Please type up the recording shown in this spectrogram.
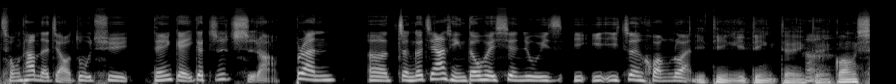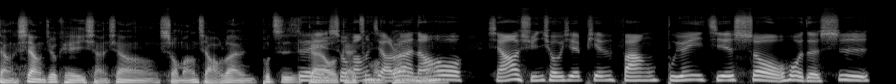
从他们的角度去等于给一个支持啦，不然呃，整个家庭都会陷入一一一一阵慌乱。一定一定，对嗯对，光想象就可以想象手忙脚乱，不知对该，手忙脚乱，然后想要寻求一些偏方，不愿意接受，或者是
